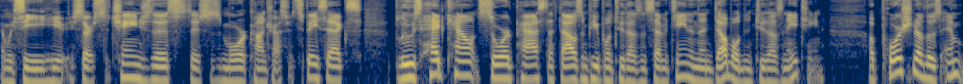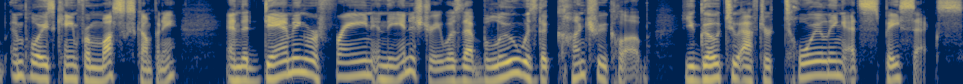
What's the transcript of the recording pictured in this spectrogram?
and we see he starts to change this. This is more contrast with SpaceX. Blue's headcount soared past 1,000 people in 2017 and then doubled in 2018. A portion of those em- employees came from Musk's company, and the damning refrain in the industry was that Blue was the country club you go to after toiling at SpaceX,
